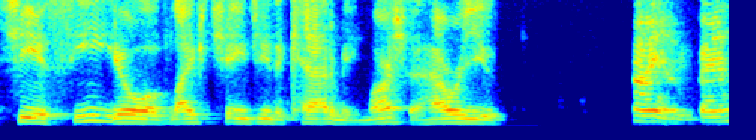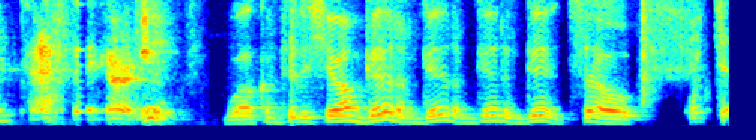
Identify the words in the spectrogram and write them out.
She is CEO of Life Changing Academy. Marcia, how are you? I am fantastic. How are you? Welcome to the show. I'm good. I'm good. I'm good. I'm good. So t-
